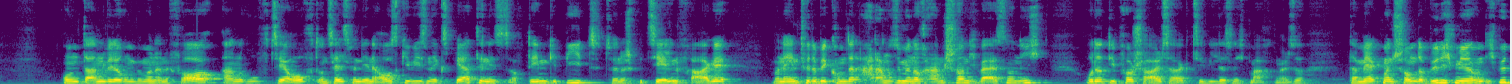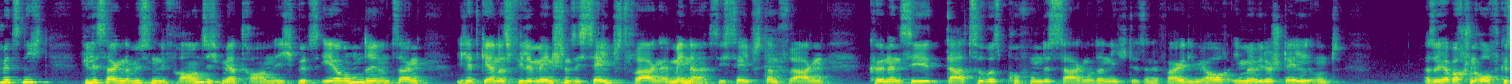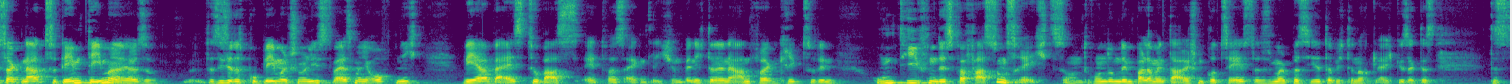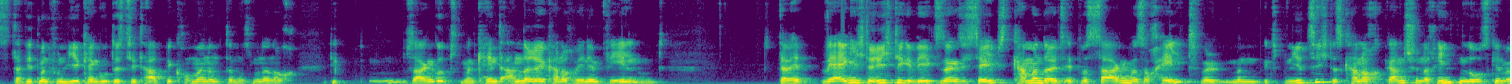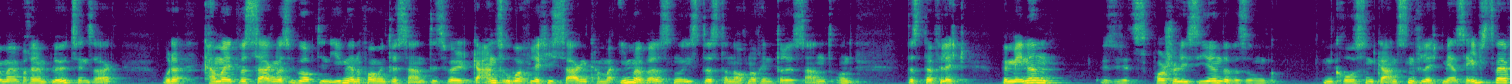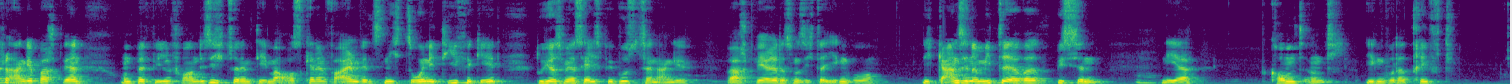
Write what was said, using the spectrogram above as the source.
Und dann wiederum, wenn man eine Frau anruft, sehr oft, und selbst wenn die eine ausgewiesene Expertin ist auf dem Gebiet, zu einer speziellen Frage, man entweder bekommt dann, ah, da muss ich mir noch anschauen, ich weiß noch nicht, oder die pauschal sagt, sie will das nicht machen. Also da merkt man schon, da würde ich mir, und ich würde mir jetzt nicht, viele sagen, da müssen die Frauen sich mehr trauen, ich würde es eher umdrehen und sagen, ich hätte gern, dass viele Menschen sich selbst fragen, äh, Männer sich selbst dann fragen, können sie dazu was Profundes sagen oder nicht? Das ist eine Frage, die ich mir auch immer wieder stelle und also ich habe auch schon oft gesagt, na, zu dem Thema, also das ist ja das Problem, als Journalist weiß man ja oft nicht, wer weiß zu was etwas eigentlich. Und wenn ich dann eine Anfrage kriege zu den Untiefen des Verfassungsrechts und rund um den parlamentarischen Prozess, das ist mal passiert, habe ich dann auch gleich gesagt, dass, dass da wird man von mir kein gutes Zitat bekommen und da muss man dann auch die, sagen, gut, man kennt andere, kann auch wen empfehlen. Und da wäre eigentlich der richtige Weg zu sagen, sich selbst, kann man da jetzt etwas sagen, was auch hält, weil man exponiert sich, das kann auch ganz schön nach hinten losgehen, wenn man einfach einen Blödsinn sagt. Oder kann man etwas sagen, was überhaupt in irgendeiner Form interessant ist, weil ganz oberflächlich sagen kann man immer was, nur ist das dann auch noch interessant. Und dass da vielleicht bei Männern, es ist jetzt pauschalisierend, aber so im Großen und Ganzen vielleicht mehr Selbstzweifel angebracht werden. Und bei vielen Frauen, die sich zu einem Thema auskennen, vor allem wenn es nicht so in die Tiefe geht, durchaus mehr Selbstbewusstsein angebracht wäre, dass man sich da irgendwo nicht ganz in der Mitte, aber ein bisschen mhm. näher kommt und irgendwo da trifft.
